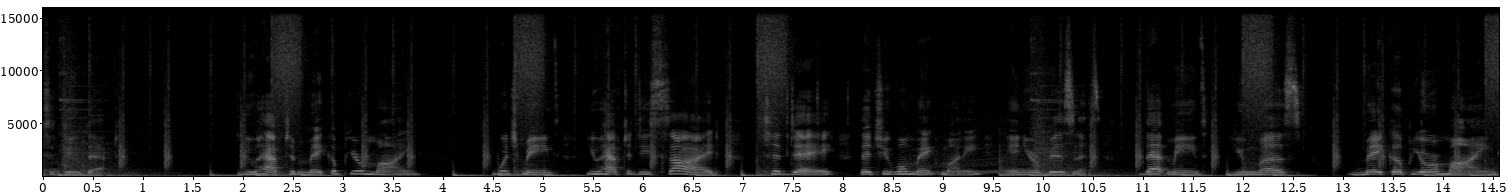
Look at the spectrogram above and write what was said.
to do that. You have to make up your mind, which means you have to decide today that you will make money in your business. That means you must make up your mind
